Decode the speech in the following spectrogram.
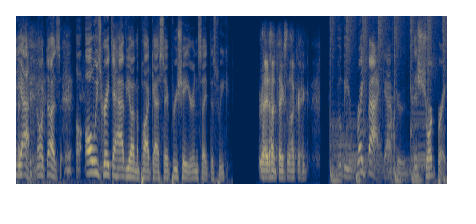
Yeah no it does. Always great to have you on the podcast. I appreciate your insight this week. Right on. Thanks a lot greg we'll be right back after this short break.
